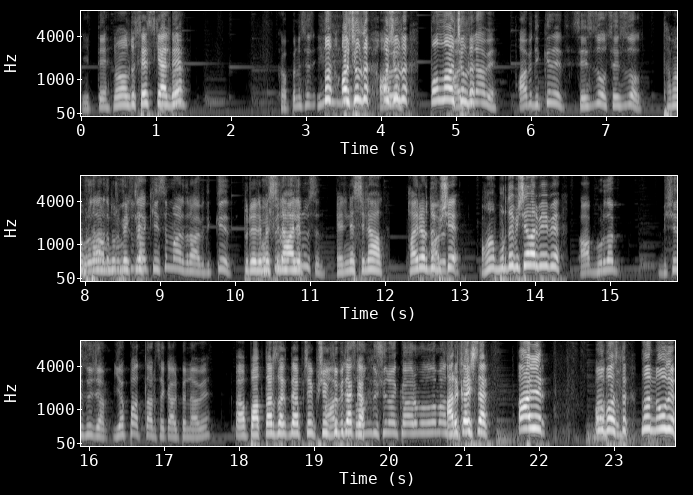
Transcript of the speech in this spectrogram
Gitti. Ne oldu? Ses geldi. Kapı. Kapının sesi. Ha, açıldı. Abi, açıldı. Vallahi açıldı. Alpin abi. Abi dikkat et. Sessiz ol sessiz ol. Tamam Buralarda tamam dur bekle. tuzak kesin vardır abi dikkat et. Dur elime Basıyorum, silah alayım. mısın? Eline silah al. Hayır dur bir Abi- şey. Aha burada bir şey var baby. Abi burada bir şey söyleyeceğim. Ya patlarsak Alpen abi? Ha, patlarsak da yapacak bir şey yok. Dur Abi bir dakika. Son düşünen kahraman olamaz. Arkadaşlar. Hayır. Ha, Bastım. bastı. Lan ne oluyor?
